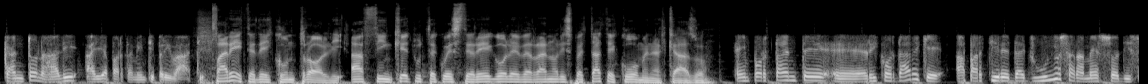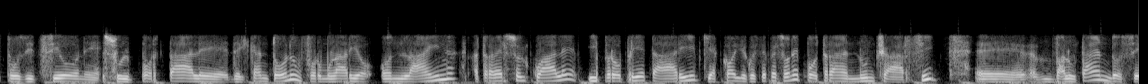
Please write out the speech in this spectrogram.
cantonali agli appartamenti privati. Farete dei controlli affinché tutte queste regole verranno rispettate come nel caso? È importante eh, ricordare che a partire da giugno sarà messo a disposizione sul portale del cantone un formulario online attraverso il quale i proprietari, chi accoglie queste persone, potrà annunciarsi eh, valutando se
